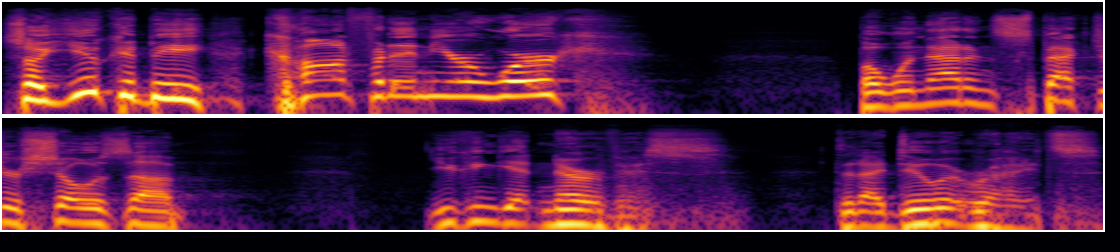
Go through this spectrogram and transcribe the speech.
So you could be confident in your work, but when that inspector shows up, you can get nervous. Did I do it right?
